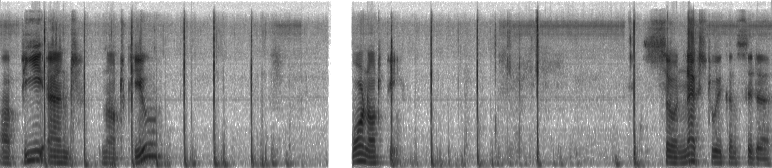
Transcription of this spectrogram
uh, P and not Q or not P. So next we consider,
